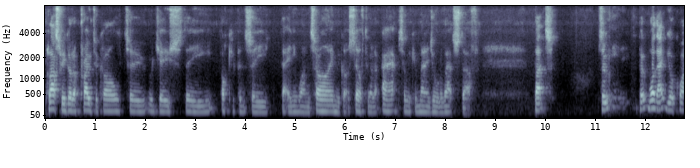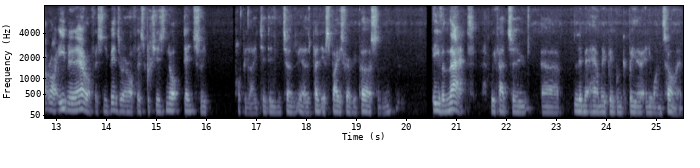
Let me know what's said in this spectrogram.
Plus, we've got a protocol to reduce the occupancy at any one time. We've got a self-developed app, so we can manage all of that stuff. But so, but what that you're quite right. Even in our office, and you've been to our office, which is not densely populated in terms, you know, there's plenty of space for every person. Even that, we've had to uh, limit how many people can be there at any one time.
